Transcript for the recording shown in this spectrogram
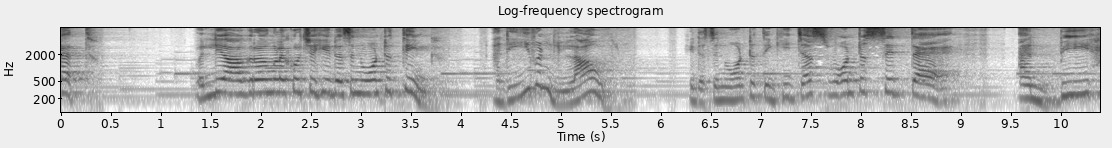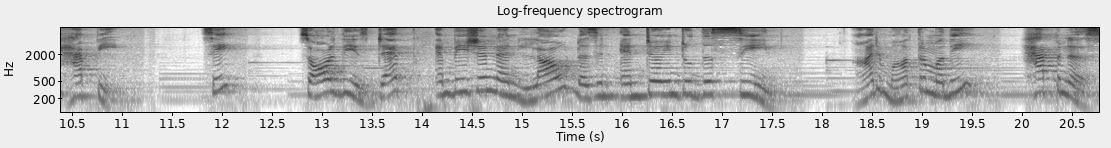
death വലിയ ആഗ്രഹങ്ങളെക്കുറിച്ച് he doesn't want to think and even love ഹി ഡസൻ വോണ്ട് ടു തിങ്ക് ഹി ജസ്റ്റ് വോണ്ട് ടു സിറ്റ് ദ ആൻഡ് ബി ഹാപ്പി സി സോ ഓൾ ദീസ് ഡെത്ത് ambition and love doesn't enter into the scene ആര് മാത്രം മതി ഹാപ്പിനെസ്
